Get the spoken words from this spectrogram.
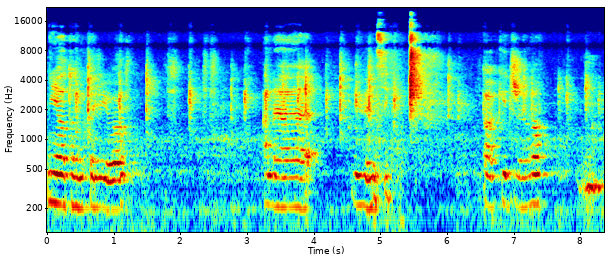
nie o to mi chodziło. Ale mniej więcej takie drzewo. Mm,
